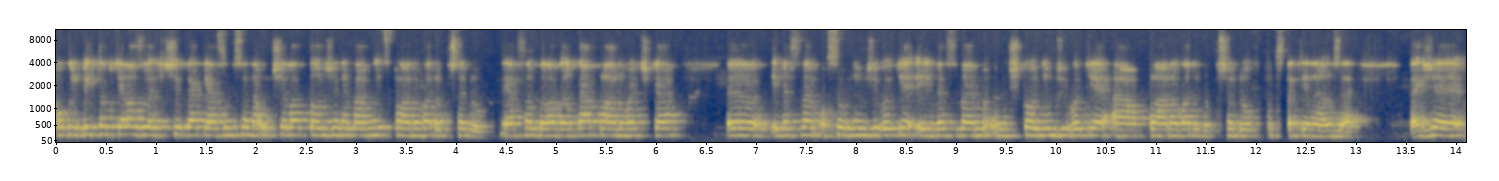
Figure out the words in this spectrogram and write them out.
pokud bych to chtěla zlehčit, tak já jsem se naučila to, že nemám nic plánovat dopředu. Já jsem byla velká plánovačka eh, i ve svém osobním životě, i ve svém eh, školním životě a plánovat dopředu v podstatě nelze. Takže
